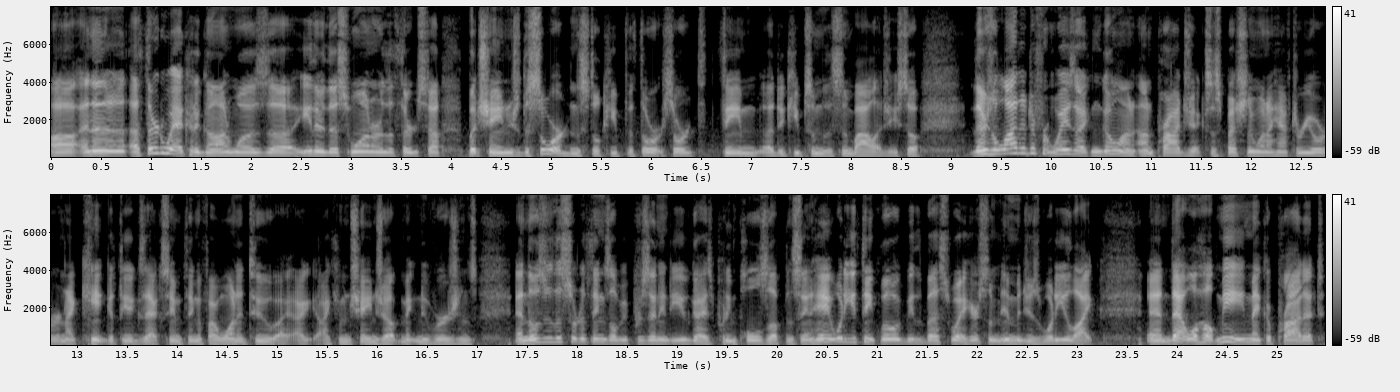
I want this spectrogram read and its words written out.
Uh, and then a third way I could have gone was uh, either this one or the third style, but change the sword and still keep the Thor sword theme uh, to keep some of the symbology. So there's a lot of different ways I can go on, on projects, especially when I have to reorder and I can't get the exact same thing. If I wanted to, I, I, I, can change up, make new versions. And those are the sort of things I'll be presenting to you guys, putting polls up and saying, hey, what do you think? What would be the best way? Here's some images. What do you like? And that will help me make a product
